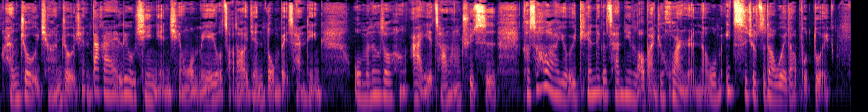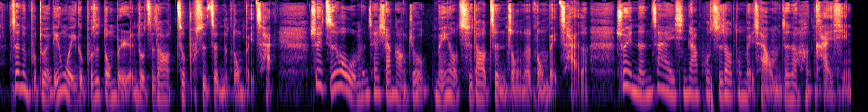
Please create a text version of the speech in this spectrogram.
很久以前，很久以前，大概六七年前，我们也有找到一间东北餐厅，我们那个时候很爱，也常常去吃。可是后来有一天，那个餐厅老板就换人了，我们一吃就知道味道不对，真的不对，连我一个不是东北人都知道这不是真的东北菜。所以之后我们在香港就没有吃到正宗的东北菜了。所以能在新加坡吃到东北菜，我们真的很开心。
